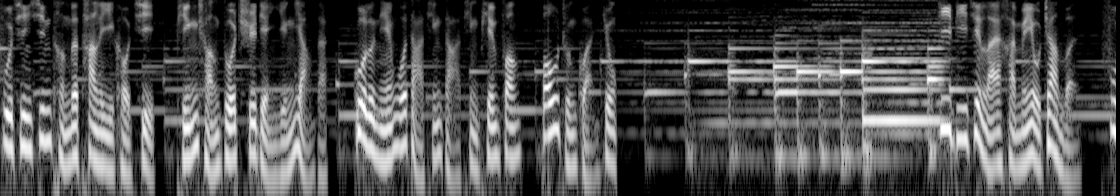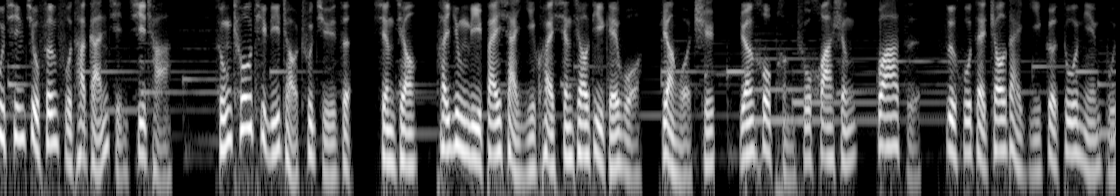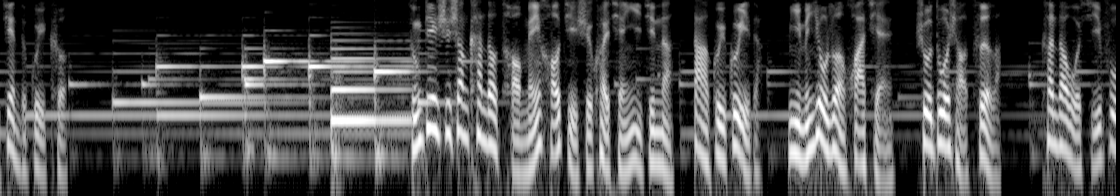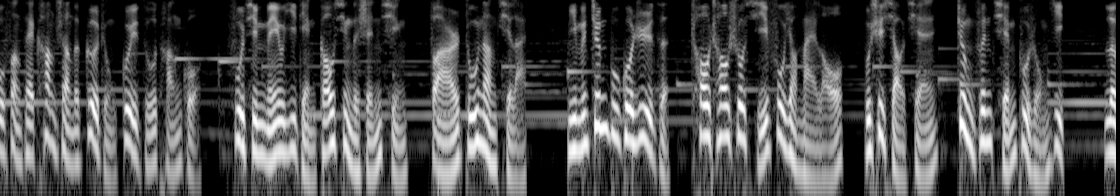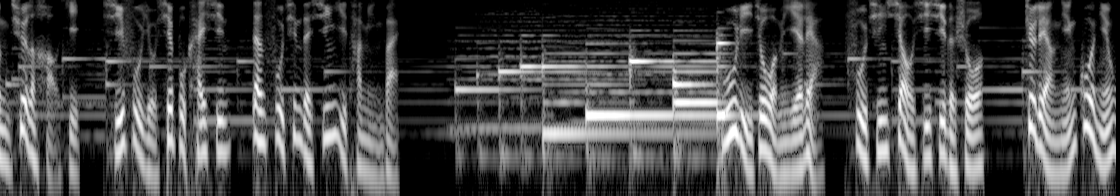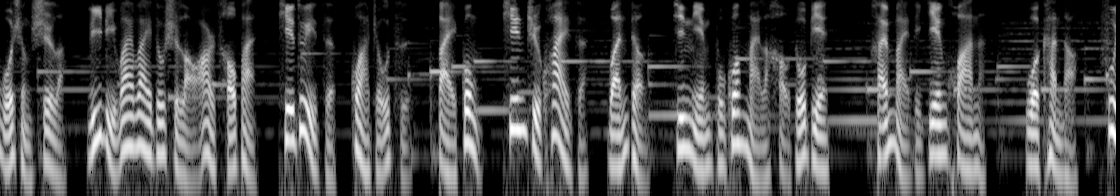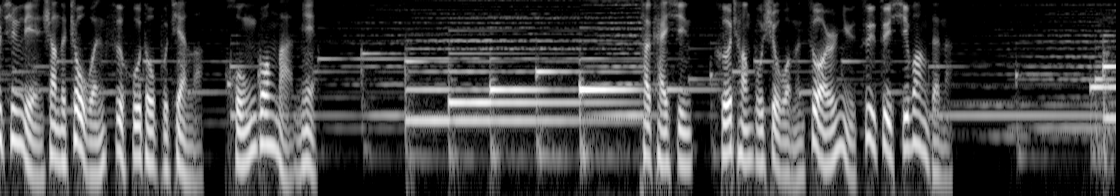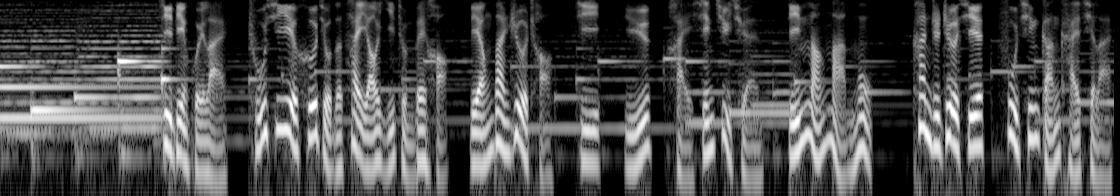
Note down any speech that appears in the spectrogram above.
父亲心疼的叹了一口气。平常多吃点营养的，过了年我打听打听偏方，包准管用。弟弟进来还没有站稳，父亲就吩咐他赶紧沏茶，从抽屉里找出橘子、香蕉，他用力掰下一块香蕉递给我，让我吃，然后捧出花生、瓜子，似乎在招待一个多年不见的贵客。从电视上看到草莓好几十块钱一斤呢，大贵贵的，你们又乱花钱，说多少次了？看到我媳妇放在炕上的各种贵族糖果，父亲没有一点高兴的神情，反而嘟囔起来：“你们真不过日子。”超超说媳妇要买楼，不是小钱，挣分钱不容易，冷却了好意。媳妇有些不开心，但父亲的心意他明白。屋里就我们爷俩，父亲笑嘻嘻的说：“这两年过年我省事了。”里里外外都是老二操办，贴对子、挂轴子、摆供、添置筷子、碗等。今年不光买了好多鞭，还买的烟花呢。我看到父亲脸上的皱纹似乎都不见了，红光满面。他开心，何尝不是我们做儿女最最希望的呢？祭奠回来。除夕夜喝酒的菜肴已准备好，凉拌、热炒，鸡、鱼、海鲜俱全，琳琅满目。看着这些，父亲感慨起来：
